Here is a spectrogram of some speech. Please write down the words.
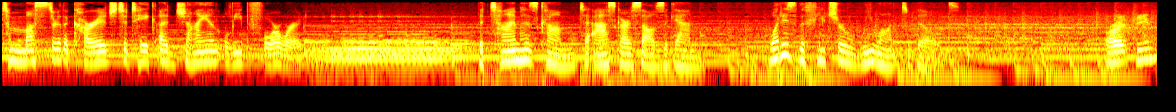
to muster the courage to take a giant leap forward. The time has come to ask ourselves again what is the future we want to build? All right, team,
